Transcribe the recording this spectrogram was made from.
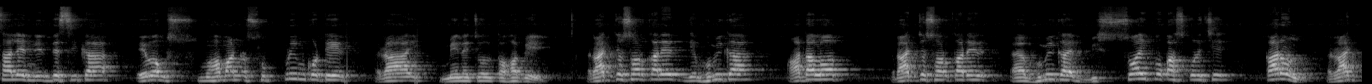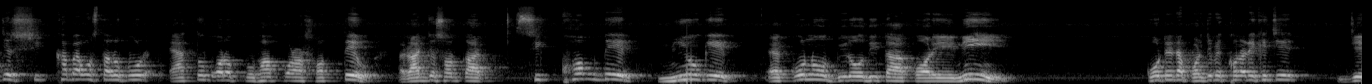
সালের নির্দেশিকা এবং মহামান্য সুপ্রিম কোর্টের রায় মেনে চলতে হবে। রাজ্য সরকারের যে ভূমিকা, আদালত রাজ্য সরকারের ভূমিকায় বিস্ময় প্রকাশ করেছে। কারণ রাজ্যের শিক্ষা ব্যবস্থার উপর এত বড় প্রভাব পড়া সত্ত্বেও রাজ্য সরকার শিক্ষকদের নিয়োগের কোনো বিরোধিতা করেনি। কোর্ট এটা পর্যবেক্ষণে রেখেছে যে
